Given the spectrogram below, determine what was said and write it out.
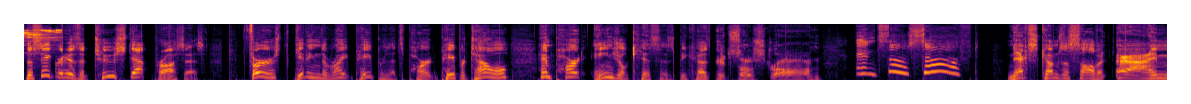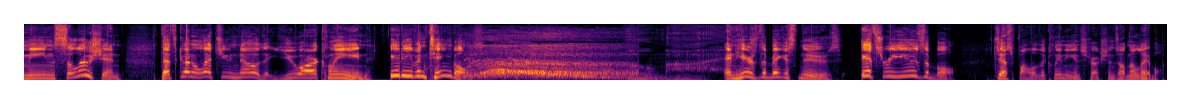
The secret is a two step process. First, getting the right paper that's part paper towel and part angel kisses because It's so strong. and so soft. Next comes a solvent, uh, I mean solution, that's going to let you know that you are clean. It even tingles. Oh my. And here's the biggest news it's reusable. Just follow the cleaning instructions on the label.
